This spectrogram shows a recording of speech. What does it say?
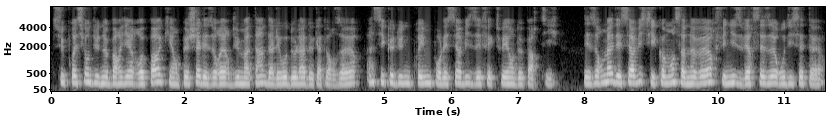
Suppression d'une barrière repas qui empêchait les horaires du matin d'aller au-delà de 14 heures, ainsi que d'une prime pour les services effectués en deux parties. Désormais, des services qui commencent à 9 heures finissent vers 16 heures ou 17 heures.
